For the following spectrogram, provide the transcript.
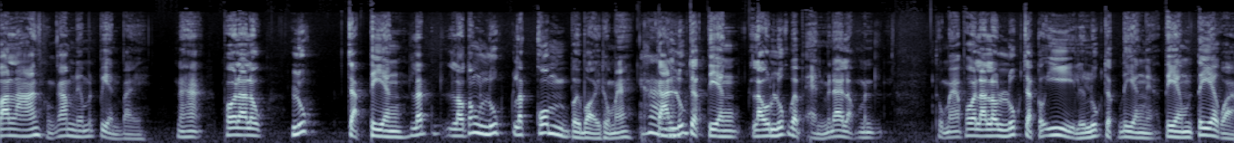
balance ของกล้ามเนื้อมันเปลี่ยนไปนะฮะพอเวลาเราลุกจากเตียงแล้วเราต้องลุกแล้วก้มบ่อยๆถูกไหมค่ะการลุกจากเตียงเราลุกแบบแอ่นไม่ได้หรอกมัน ถูกไหมเพราะเวลาเราลุกจากเก้าอี้หรือลุกจากเตียงเนี่ยเตียงมันเตี้ยกว่า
